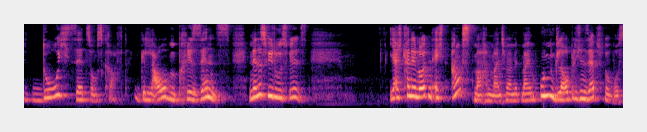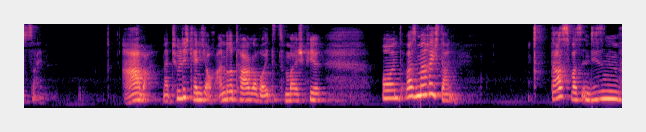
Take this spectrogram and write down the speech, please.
Durchsetzungskraft, Glauben, Präsenz. Nenn es, wie du es willst. Ja, ich kann den Leuten echt Angst machen manchmal mit meinem unglaublichen Selbstbewusstsein. Aber natürlich kenne ich auch andere Tage, heute zum Beispiel. Und was mache ich dann? Das, was in diesem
